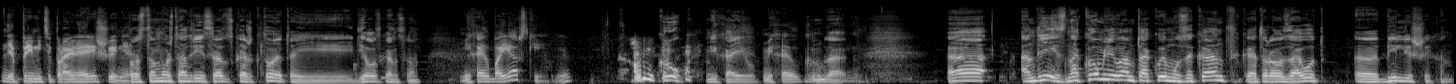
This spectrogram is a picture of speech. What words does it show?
не, примите правильное решение. Просто, может, Андрей сразу скажет, кто это, и дело с концом. Михаил Боярский? нет? Круг Михаил. Михаил Круг. Да. А, Андрей, знаком ли вам такой музыкант, которого зовут э, Билли Шихан?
